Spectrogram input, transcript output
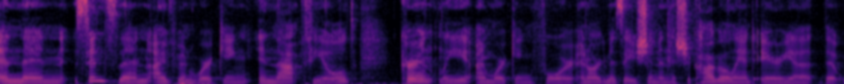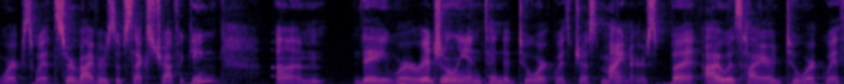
and then since then, I've been working in that field. Currently, I'm working for an organization in the Chicagoland area that works with survivors of sex trafficking. Um, they were originally intended to work with just minors, but I was hired to work with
